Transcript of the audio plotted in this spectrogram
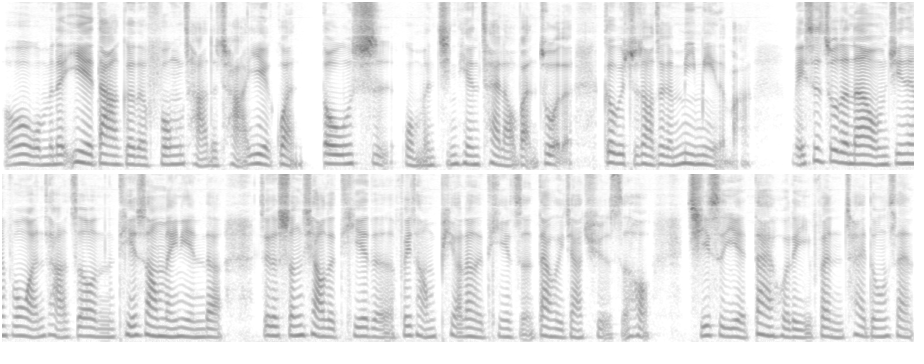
哦，我们的叶大哥的封茶的茶叶罐都是我们今天蔡老板做的。各位知道这个秘密了吧？每次做的呢，我们今天封完茶之后，贴上每年的这个生肖的贴的非常漂亮的贴纸，带回家去的时候，其实也带回了一份蔡东善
